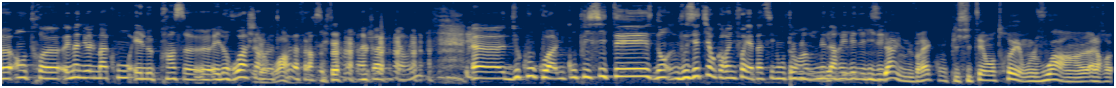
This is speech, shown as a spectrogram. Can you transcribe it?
euh, entre Emmanuel Macron et le prince et le roi Charles III, il va falloir se faire hein, quand même, Du coup, quoi, une complicité. vous y étiez encore une fois il n'y a pas si longtemps. hein, vous venez d'arriver de l'Élysée. Il y a une vraie complicité entre eux et on le voit. Hein. Alors,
